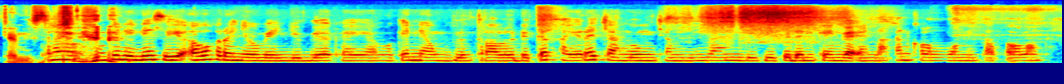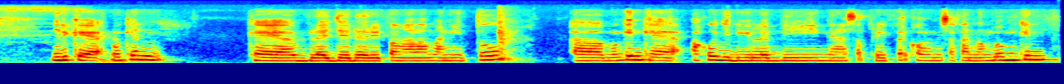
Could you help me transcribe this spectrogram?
chemistry. Nah, mungkin ini sih, aku pernah nyobain juga kayak mungkin yang belum terlalu dekat, akhirnya canggung-canggungan gitu dan kayak nggak enakan kalau mau minta tolong. Jadi kayak hmm. mungkin kayak belajar dari pengalaman itu, uh, mungkin kayak aku jadi lebih ngerasa prefer kalau misalkan lomba mungkin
